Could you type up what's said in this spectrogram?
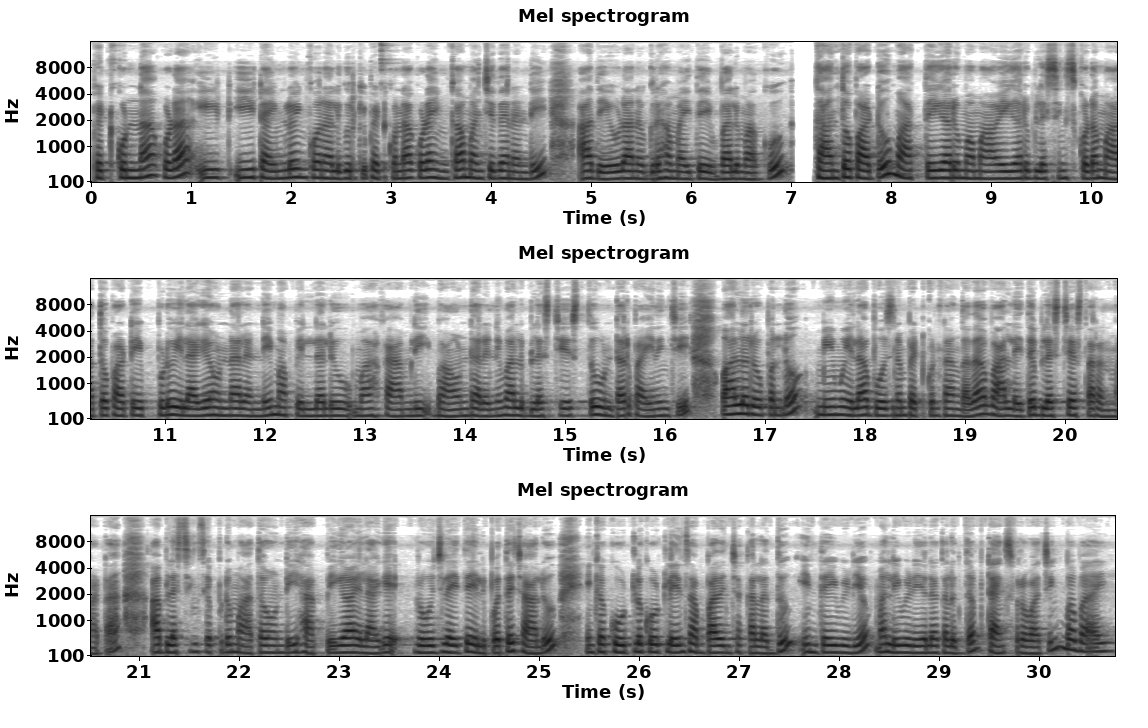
పెట్టుకున్నా కూడా ఈ ఈ టైంలో ఇంకో నలుగురికి పెట్టుకున్నా కూడా ఇంకా మంచిదేనండి. ఆ దేవుడు అనుగ్రహం అయితే ఇవ్వాలి మాకు. దాంతోపాటు మా అత్తయ్య గారు మా మావయ్య గారు బ్లెస్సింగ్స్ కూడా మాతో పాటు ఎప్పుడూ ఇలాగే ఉండాలండి. మా పిల్లలు మా ఫ్యామిలీ బాగుండాలని వాళ్ళు బ్లెస్ చేస్తూ ఉంటారు పైనుంచి. వాళ్ళ రూపంలో మేము ఇలా భోజనం పెట్టుకుంటాం కదా వాళ్ళైతే బ్లెస్ చేస్తారనమాట ఆ బ్లెస్సింగ్స్ ఎప్పుడు మాతో ఉండి హ్యాపీగా ఇలాగే రోజులైతే వెళ్ళిపోతే చాలు. ఇంకా కోట్లు కోట్లు ఏం సంపాదించగలద్దు ఇంతే ఈ వీడియో. మళ్ళీ వీడియోలో కలుద్దాం. Thanks for watching bye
